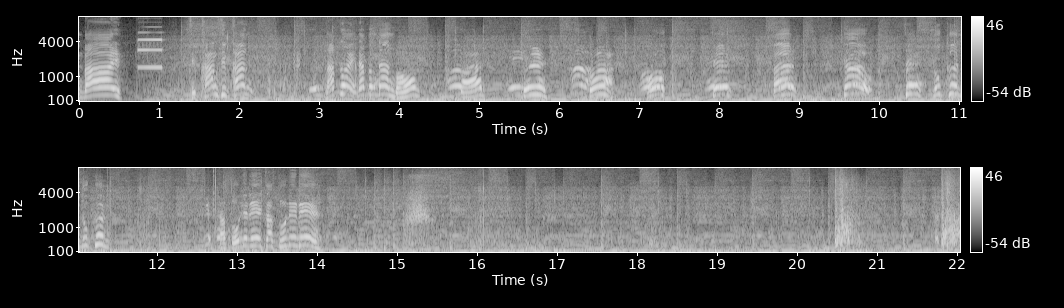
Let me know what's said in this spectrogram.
นบาย10 ครั้ง 10 ครั้ง นับด้วย นับดังๆสองสามสี่ห้าหกเจ็ดแปดเก้าสิบลุกขึ้นลุกขึ้นจัดศูนย์ดีๆจัดศูนย์ดีๆ ช้า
